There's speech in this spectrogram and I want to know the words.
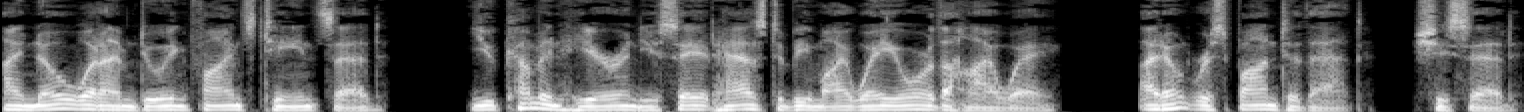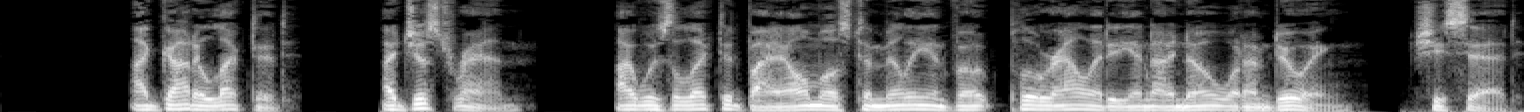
I know what I'm doing Feinstein said. You come in here and you say it has to be my way or the highway. I don't respond to that, she said. I got elected. I just ran. I was elected by almost a million vote plurality and I know what I'm doing, she said.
